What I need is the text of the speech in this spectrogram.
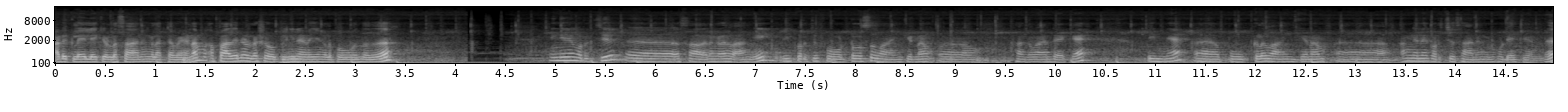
അടുക്കളയിലേക്കുള്ള സാധനങ്ങളൊക്കെ വേണം. അപ്പോൾ അതിനുള്ള ഷോപ്പിങ്ങിനാണ് ഞങ്ങൾ പോകുന്നത്. ഇങ്ങനെ കുറച്ച് സാധനങ്ങൾ വാങ്ങി. ഇനി കുറച്ച് ഫോട്ടോസ് വാങ്ങിക്കണം ഭഗവാന്റെയൊക്കെ പിന്നെ പൂക്കൾ വാങ്ങിക്കണം അങ്ങനെ കുറച്ച് സാധനങ്ങൾ കൂടിയൊക്കെ ഉണ്ട്.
